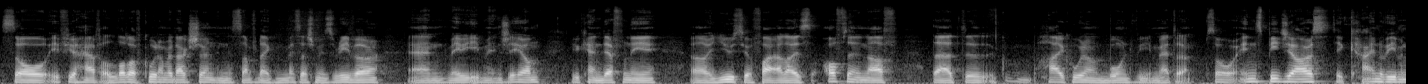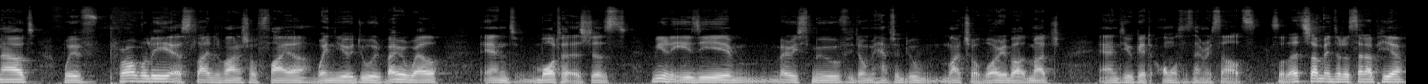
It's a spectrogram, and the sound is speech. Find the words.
so if you have a lot of cooldown reduction in something like Messerschmidt's Reaver and maybe even Ingeom, you can definitely uh, use your fire allies often enough that uh, the high cooldown won't really matter. So in speed GRs, they kind of even out with probably a slight advantage of fire when you do it very well and water is just really easy, very smooth, you don't have to do much or worry about much and you get almost the same results. So let's jump into the setup here.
